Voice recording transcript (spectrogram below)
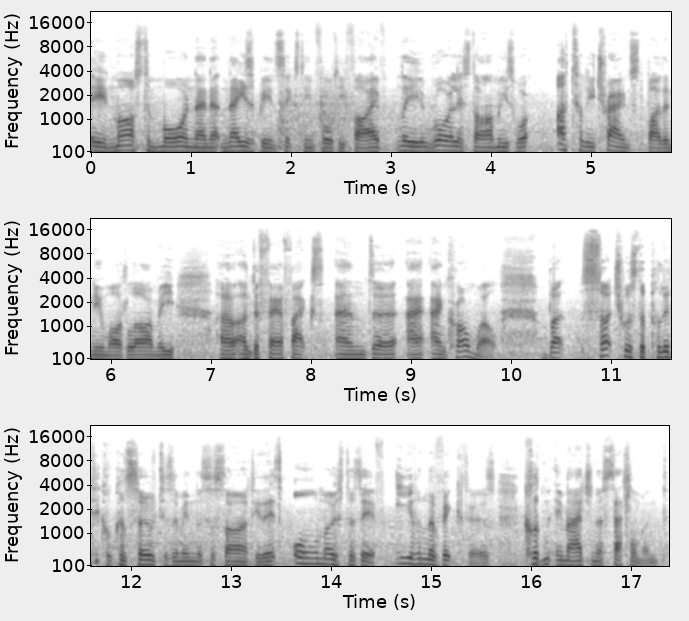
in Marston Moor and then at Naseby in 1645. The Royalist armies were utterly trounced by the New Model Army uh, under Fairfax and uh, and Cromwell. But such was the political conservatism in the society that it's almost as if even the victors couldn't imagine a settlement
